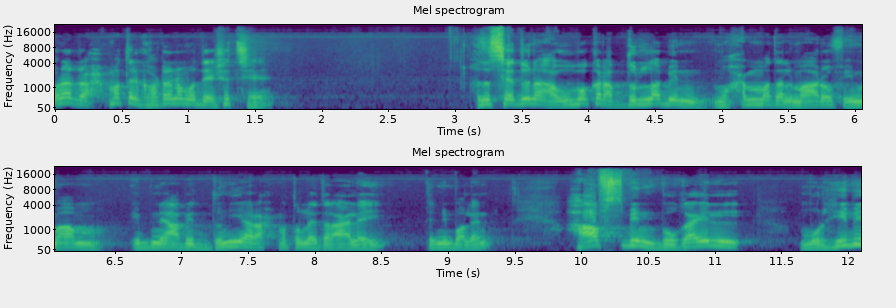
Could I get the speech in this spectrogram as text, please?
ওনার রহমতের ঘটনার মধ্যে এসেছে হজরত সৈদুনা আবু বকর আবদুল্লাহ বিন মোহাম্মদ আল মারুফ ইমাম ইবনে আবিদ দুনিয়া রহমতুল্লাহ তালা আলাই তিনি বলেন, হাফস বিন বুগাইল মুরহিবি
